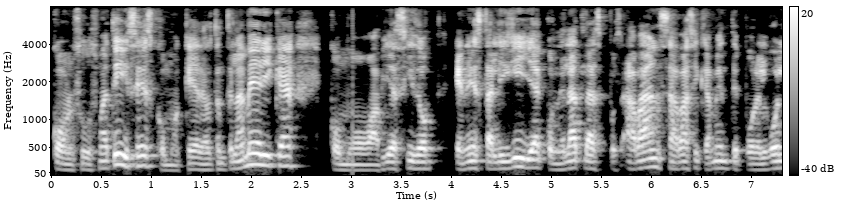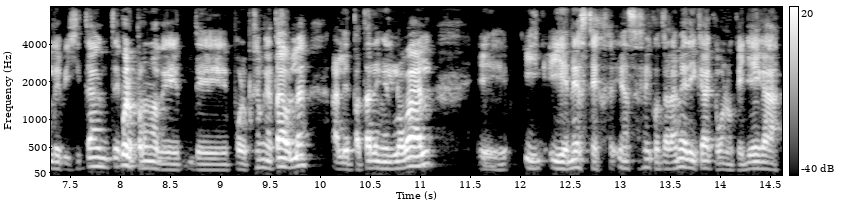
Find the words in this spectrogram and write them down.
con sus matices, como aquella de ante la América, como había sido en esta liguilla, con el Atlas, pues avanza básicamente por el gol de visitante, bueno, perdón, de, de por opción de tabla, al empatar en el global, eh, y, en este, en este contra la América, que bueno, que llega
